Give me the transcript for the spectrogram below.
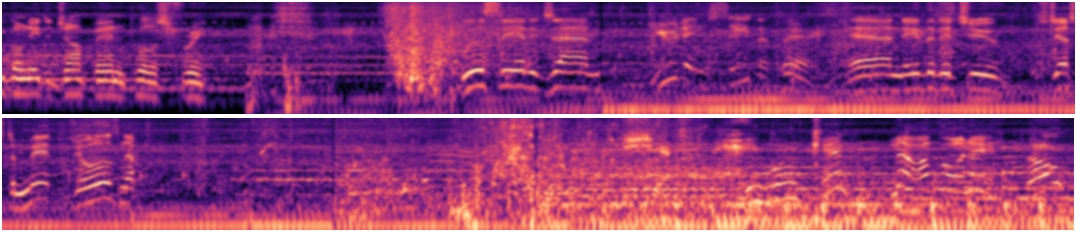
You're gonna need to jump in and pull us free. We'll see it exact. You didn't see the thing. Yeah, neither did you. It's just a myth, Jules. Now. He weren't kidding. No, I'm going in. No, boat. No,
